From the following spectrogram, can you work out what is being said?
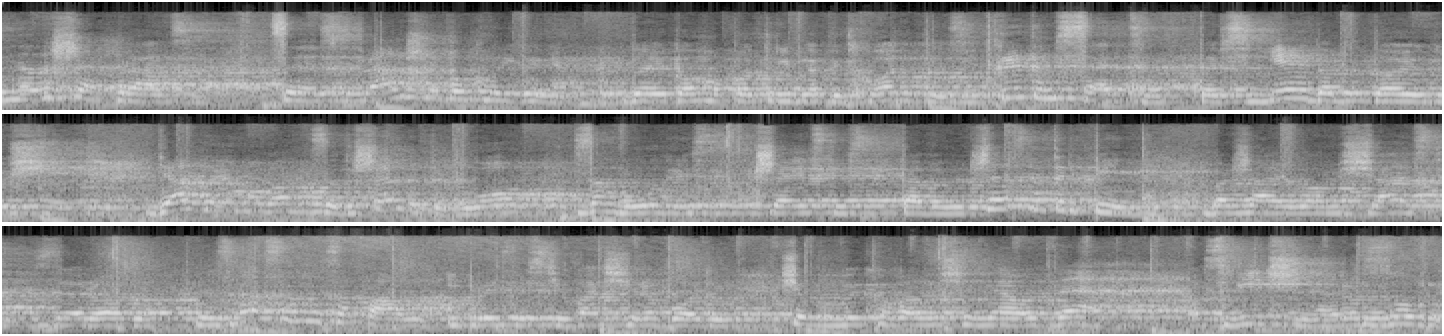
це не лише праця, це справжнє покликання, до якого потрібно підходити з відкритим серцем та всією добротою душі. Дякуємо вам за душевне тепло, за мудрість, чесність та величезне терпіння. Бажаю вам щастя, здоров'я, незгасного запалу і пристрасті у вашій роботі, щоб ви виховали ще не одне освічене, розумне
